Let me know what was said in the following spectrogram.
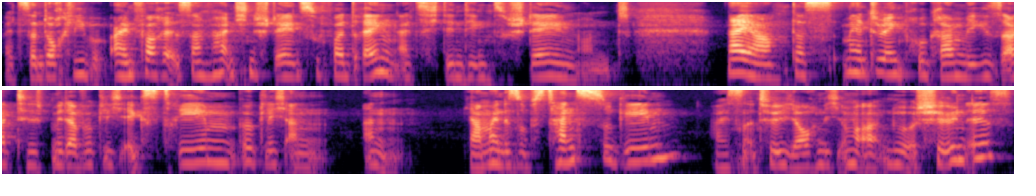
Weil es dann doch lieber einfacher ist, an manchen Stellen zu verdrängen, als sich den Dingen zu stellen. Und naja, das Mentoring-Programm, wie gesagt, hilft mir da wirklich extrem, wirklich an, an ja, meine Substanz zu gehen, weil es natürlich auch nicht immer nur schön ist.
